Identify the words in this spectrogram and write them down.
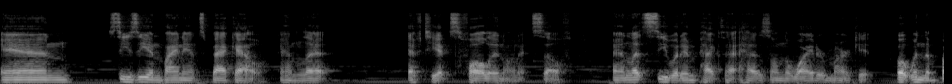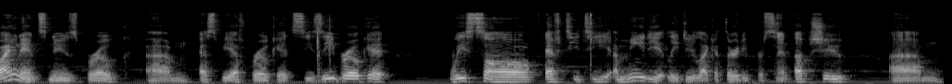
And CZ and Binance back out and let FTX fall in on itself. And let's see what impact that has on the wider market. But when the Binance news broke, um, SBF broke it, CZ broke it, we saw FTT immediately do like a 30% upshoot, um,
